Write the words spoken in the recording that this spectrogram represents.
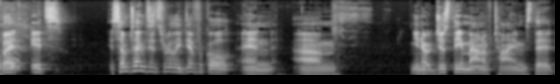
but it's sometimes it's really difficult, and um, you know, just the amount of times that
